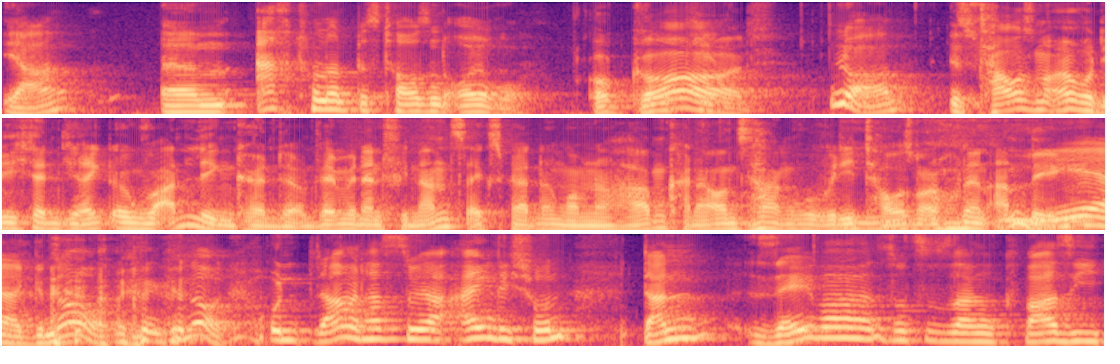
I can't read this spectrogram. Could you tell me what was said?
Ja. Ähm, 800 bis 1000 Euro. Oh Gott. Ja, ist 1000 Euro, die ich dann direkt irgendwo anlegen könnte. Und wenn wir dann Finanzexperten irgendwann noch haben, kann er uns sagen, wo wir die 1000 Euro dann anlegen. Ja, genau, genau. Und damit hast du ja eigentlich schon dann selber sozusagen quasi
